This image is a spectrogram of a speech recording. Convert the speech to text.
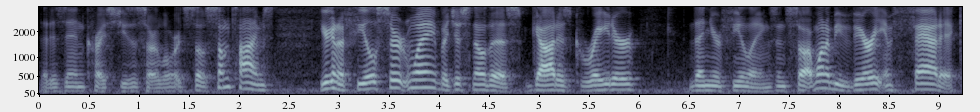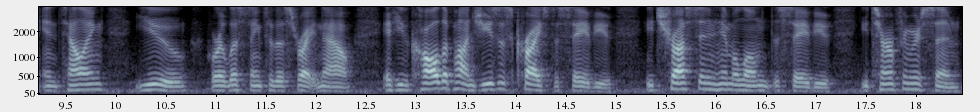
that is in Christ Jesus our Lord. So sometimes you're going to feel a certain way, but just know this God is greater than your feelings. And so I want to be very emphatic in telling you who are listening to this right now if you've called upon Jesus Christ to save you, you trust in Him alone to save you, you turn from your sin,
